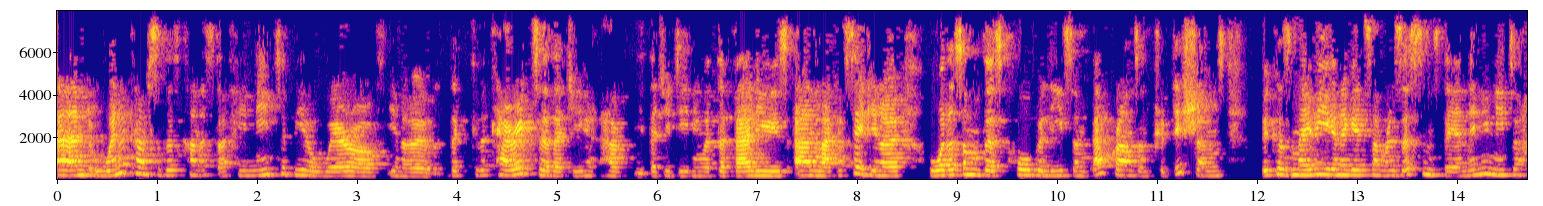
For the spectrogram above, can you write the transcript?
and when it comes to this kind of stuff, you need to be aware of, you know, the, the character that you have, that you're dealing with, the values. And like I said, you know, what are some of those core beliefs and backgrounds and traditions because maybe you're going to get some resistance there and then you need to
